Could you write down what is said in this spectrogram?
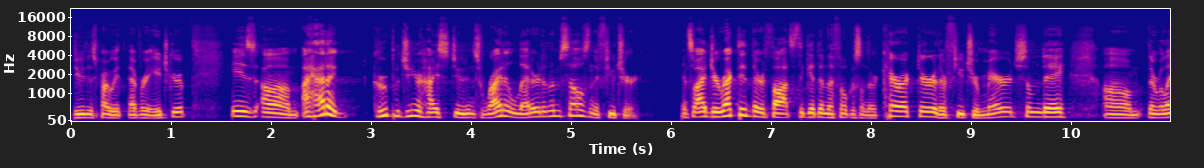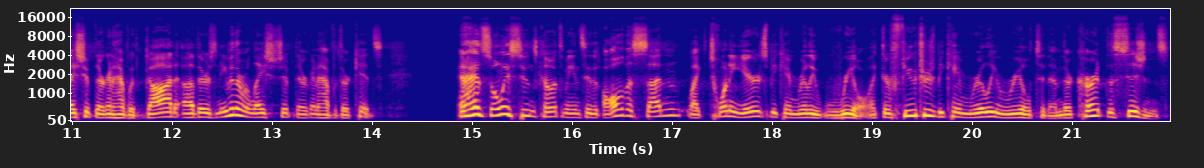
do this probably with every age group. Is um, I had a group of junior high students write a letter to themselves in the future. And so I directed their thoughts to get them to focus on their character, their future marriage someday, um, the relationship they're going to have with God, others, and even the relationship they're going to have with their kids. And I had so many students come up to me and say that all of a sudden, like 20 years became really real. Like their futures became really real to them. Their current decisions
